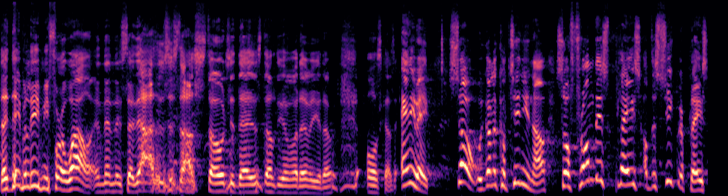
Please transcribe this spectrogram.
they, they, believed me for a while. And then they said, ah, there's just not stones in there. There's nothing or whatever, you know. All kinds. Anyway, so we're going to continue now. So from this place of the secret place,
